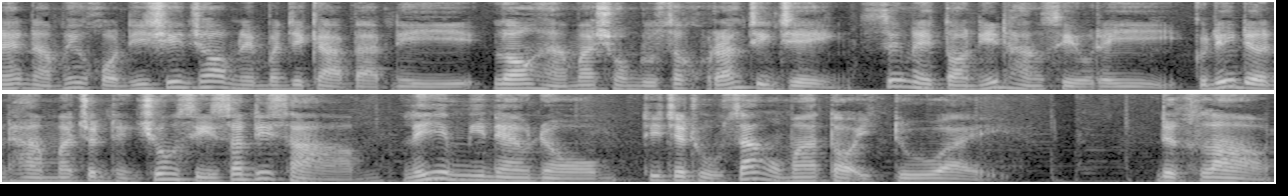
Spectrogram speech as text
แนะนำให้คนที่ชื่นชอบในบรรยากาศแบบนี้ ลองหามาชมดูสักครั้งจริง ๆ ซึ่งในตอนนี้ทางซีรีส์ก็ได้เดินทางมาจนถึงช่วงซีซั่นที่ 3 และยังมีแนวโน้มที่จะถูกสร้างออกมาต่ออีกด้วย The Clown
